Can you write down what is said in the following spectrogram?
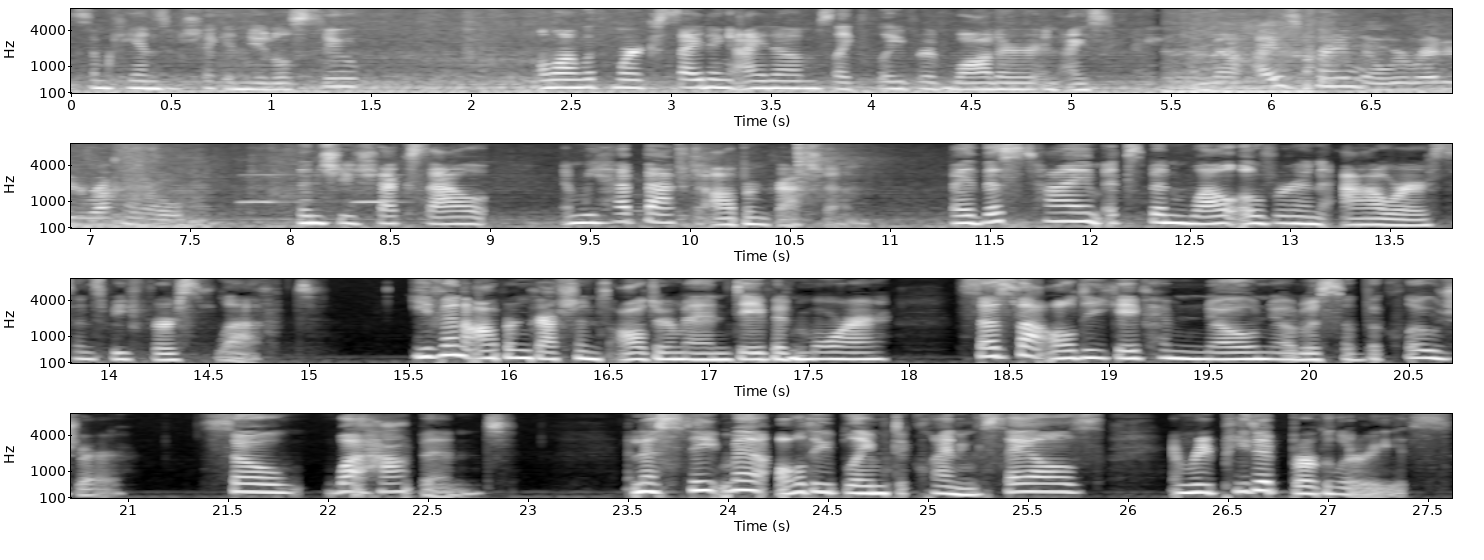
some cans of chicken noodle soup, along with more exciting items like flavored water and ice cream. And now ice cream, and we're ready to rock and roll. Then she checks out, and we head back to Auburn Gresham. By this time, it's been well over an hour since we first left. Even Auburn Gresham's alderman, David Moore, says that Aldi gave him no notice of the closure. So, what happened? In a statement, Aldi blamed declining sales and repeated burglaries.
